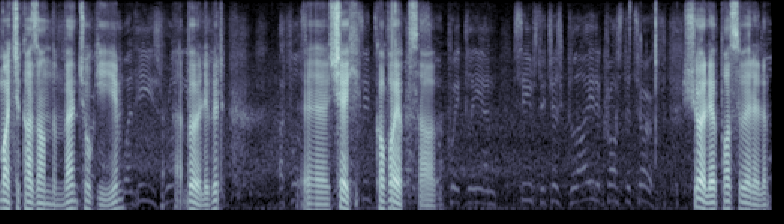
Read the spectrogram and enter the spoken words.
maçı kazandım ben. Çok iyiyim. Böyle bir e, şey kafa yapısı abi. Şöyle pas verelim.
